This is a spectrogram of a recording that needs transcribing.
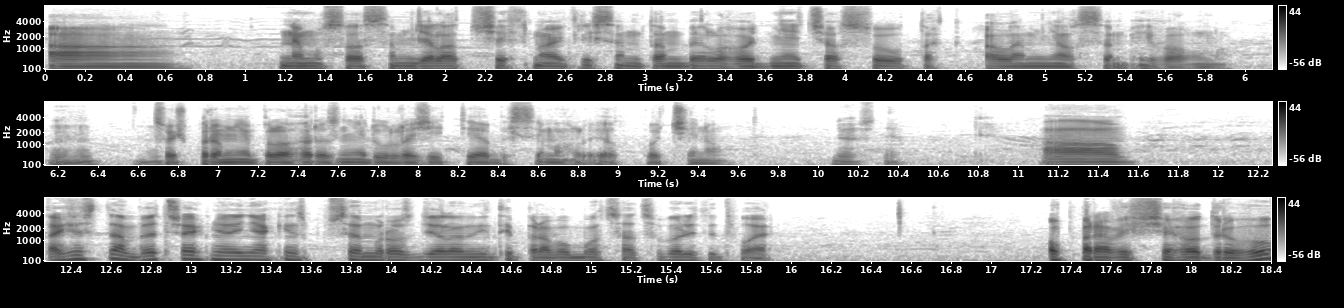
a Nemusel jsem dělat všechno, i když jsem tam byl hodně času, tak ale měl jsem i volno. Mm-hmm. Což pro mě bylo hrozně důležité, abych si mohl i odpočinout. Jasně. A, takže jste tam ve třech měli nějakým způsobem rozdělený ty pravomoce a co byly ty tvoje? Opravy všeho druhu.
